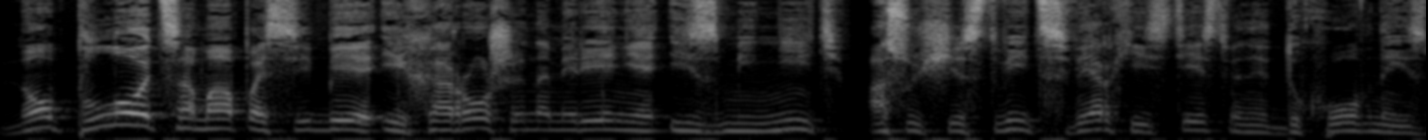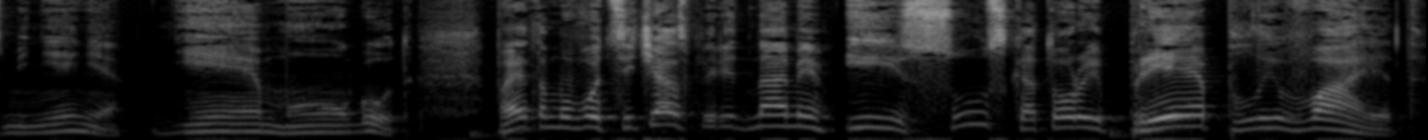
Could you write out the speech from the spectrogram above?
Но плоть сама по себе и хорошее намерение изменить, осуществить сверхъестественные духовные изменения не могут. Поэтому вот сейчас перед нами Иисус, который преплывает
